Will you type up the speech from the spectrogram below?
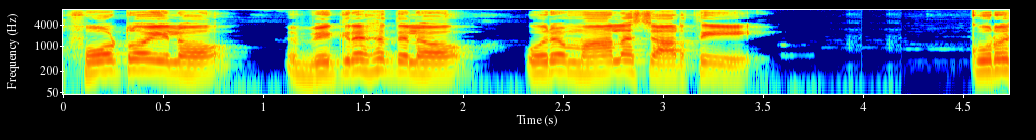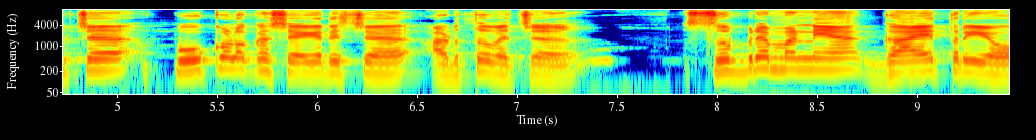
ഫോട്ടോയിലോ വിഗ്രഹത്തിലോ ഒരു മാല ചാർത്തി കുറച്ച് പൂക്കളൊക്കെ ശേഖരിച്ച് അടുത്തു വച്ച് സുബ്രഹ്മണ്യ ഗായത്രിയോ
